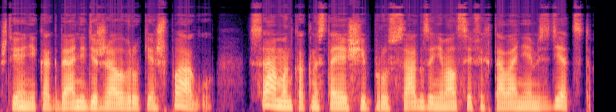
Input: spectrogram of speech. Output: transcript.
что я никогда не держал в руке шпагу. Сам он, как настоящий прусак, занимался фехтованием с детства.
